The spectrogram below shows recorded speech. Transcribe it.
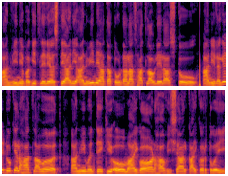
अन्वीने बघितलेले असते आणि अन्वीने आता तोंडालाच हात लावलेला असतो आणि लगेच डोक्याला हात लावत अन्वी म्हणते की ओ माय गॉड हा विशाल काय करतोय?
